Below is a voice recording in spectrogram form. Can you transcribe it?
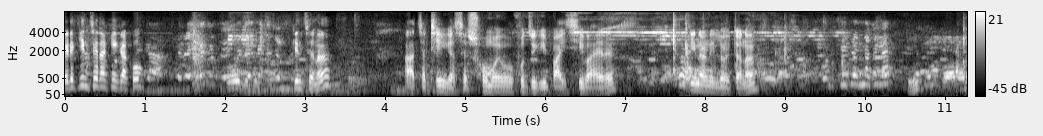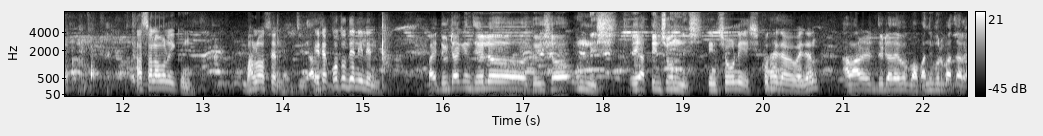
এটা কিনছে নাকি কাকু? কিনছে না? আচ্ছা ঠিক আছে। সময় উপযোগী পাইছি বাইরে। কিনা নিল এটা না। আসসালামু আলাইকুম। ভালো আছেন? এটা কত দিয়ে নিলেন? ভাই দুইটা কিনতে হলো দুইশো উনিশ। এই আর তিনশো উনিশ। তিনশো উনিশ। কোথায় যাবে ভাইজান? আমার দুইটা দেবো ভবানীপুর বাজারে।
